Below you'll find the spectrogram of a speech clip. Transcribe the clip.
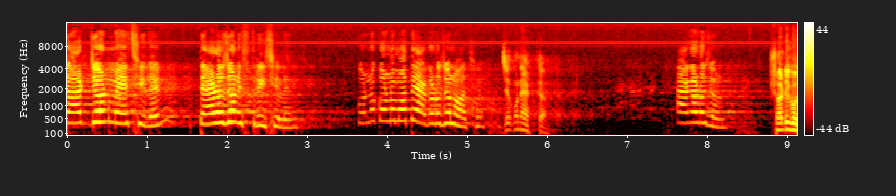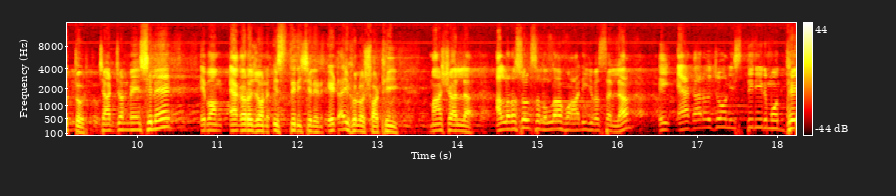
চারজন মেয়ে ছিলেন তেরো জন স্ত্রী ছিলেন। কোন কোন মতে এগারো জন আছে। যে কোনো একটা। এগারো জন। সঠিক উত্তর চারজন মেয়ে ছিলেন এবং এগারো জন স্ত্রী ছিলেন। এটাই হলো সঠিক। মাশা আল্লাহ আল্লাহ রসুল সাল্লাহ আলী আসাল্লাম এই এগারো জন স্ত্রীর মধ্যে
